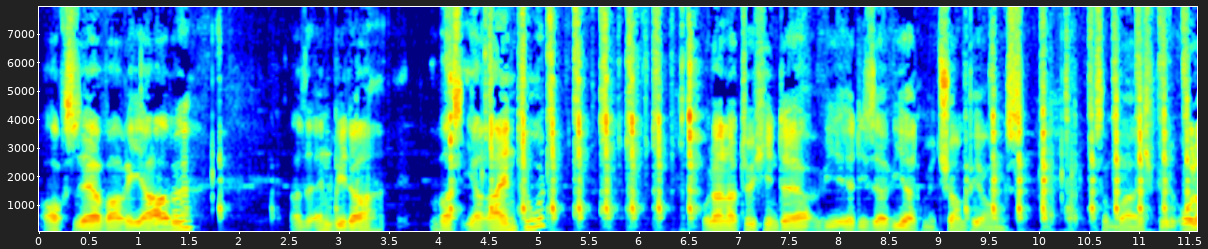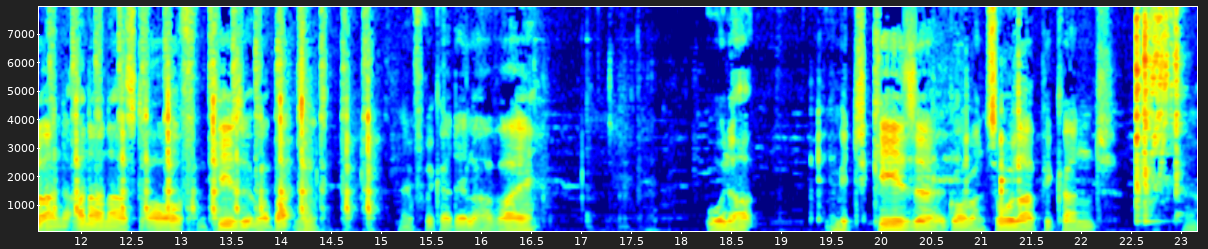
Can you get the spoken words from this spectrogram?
auch sehr variabel. Also entweder was ihr reintut oder natürlich hinterher, wie ihr die serviert mit Champignons zum Beispiel. Oder eine Ananas drauf, ein Käse überbacken, eine Frikadelle Hawaii. Oder mit Käse, Gorgonzola, pikant. Ja.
